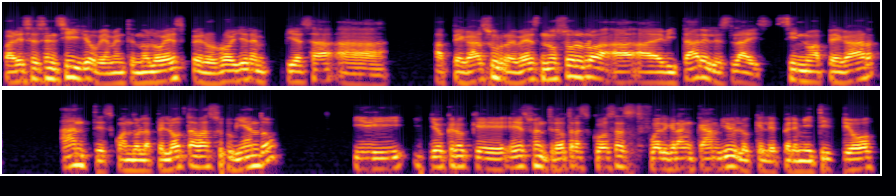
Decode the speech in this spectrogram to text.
parece sencillo, obviamente no lo es, pero Roger empieza a, pegar su revés, no solo a, evitar el slice, sino a pegar antes, cuando la pelota va subiendo. Y yo creo que eso, entre otras cosas, fue el gran cambio y lo que le permitió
